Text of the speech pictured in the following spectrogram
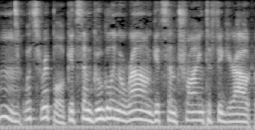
hmm, what's Ripple? Gets them googling around, gets them trying to figure out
